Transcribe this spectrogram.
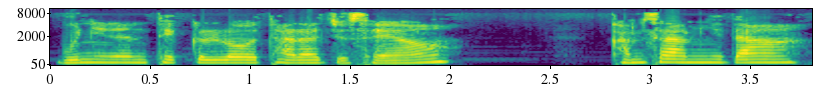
문의는 댓글로 달아주세요. 감사합니다.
